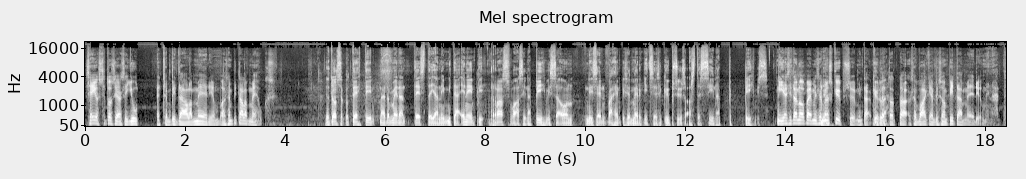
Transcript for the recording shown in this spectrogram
se ei ole se tosiaan se juttu, että sen pitää olla medium, vaan sen pitää olla mehukas. Ja tuossa kun tehtiin näitä meidän testejä, niin mitä enempi rasvaa siinä pihvissä on, niin sen vähempi se merkitsee se kypsyysaste siinä pihvissä. Niin ja sitä nopeammin se ne. myös kypsyy, mitä, Kyllä. mitä tota, se vaikeampi se on pitää mediumina. Että.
